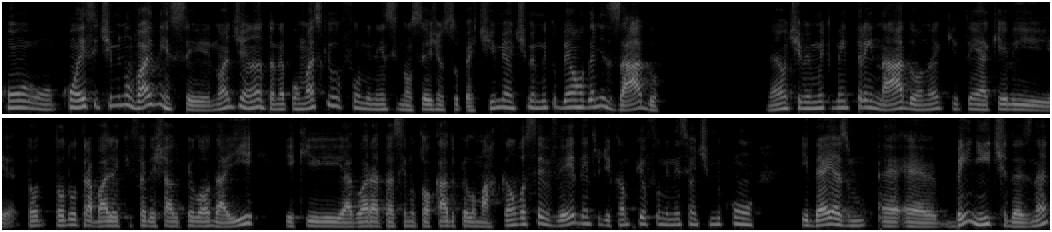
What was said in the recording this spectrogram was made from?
Com, com esse time não vai vencer, não adianta, né? Por mais que o Fluminense não seja um super time, é um time muito bem organizado, né? Um time muito bem treinado, né? Que tem aquele todo, todo o trabalho que foi deixado pelo Odaí e que agora está sendo tocado pelo Marcão. Você vê dentro de campo que o Fluminense é um time com ideias é, é, bem nítidas, né?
